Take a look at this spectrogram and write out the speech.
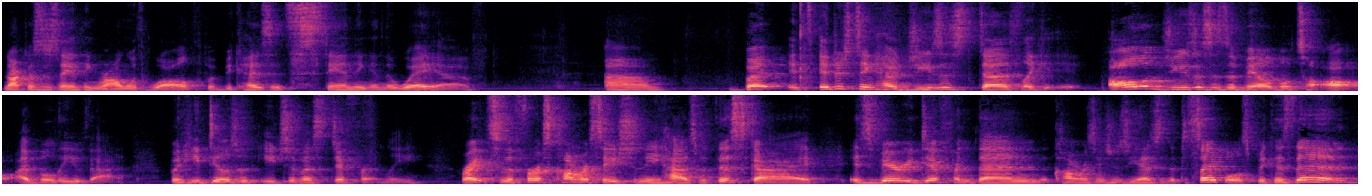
Not because there's anything wrong with wealth, but because it's standing in the way of. Um, but it's interesting how Jesus does, like, all of Jesus is available to all. I believe that. But he deals with each of us differently, right? So the first conversation he has with this guy is very different than the conversations he has with the disciples because then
